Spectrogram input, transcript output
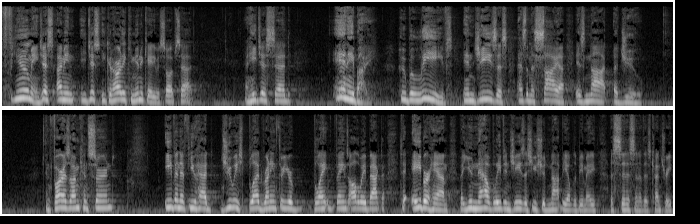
fuming. Just, I mean, he just, he could hardly communicate. He was so upset. And he just said, Anybody who believes in Jesus as the Messiah is not a Jew. And far as I'm concerned, even if you had Jewish blood running through your veins all the way back to, to Abraham, but you now believed in Jesus, you should not be able to be made a citizen of this country,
